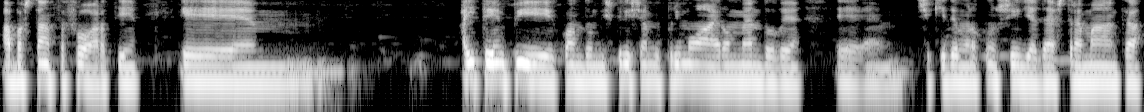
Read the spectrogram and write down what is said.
abbastanza forti. E, um, ai tempi, quando mi iscrissi al mio primo Ironman, dove eh, ci chiedevano consigli a destra e manca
